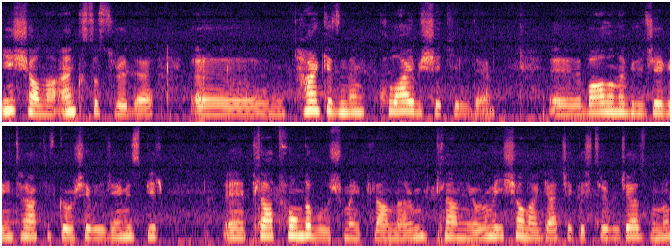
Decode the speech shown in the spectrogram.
İnşallah en kısa sürede e, herkesin en kolay bir şekilde e, bağlanabileceği ve interaktif görüşebileceğimiz bir platformda buluşmayı planlarım, planlıyorum ve inşallah gerçekleştirebileceğiz bunu.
